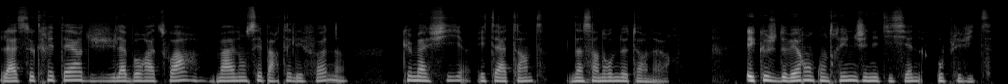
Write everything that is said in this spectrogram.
la secrétaire du laboratoire m'a annoncé par téléphone que ma fille était atteinte d'un syndrome de Turner et que je devais rencontrer une généticienne au plus vite.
